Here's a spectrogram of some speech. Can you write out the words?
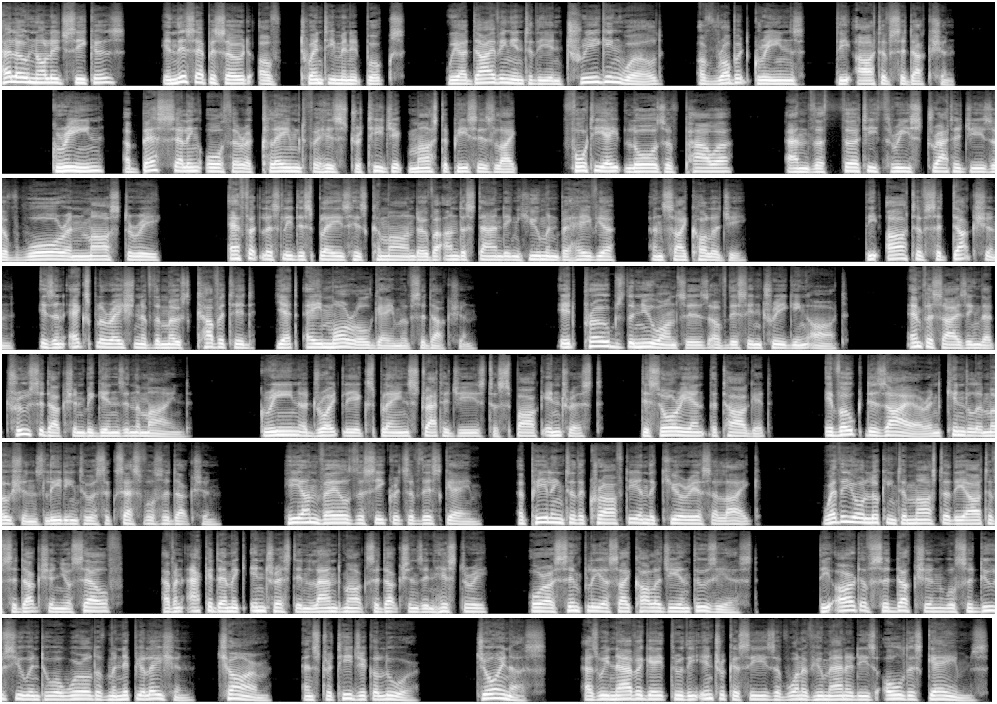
Hello, knowledge seekers. In this episode of 20 Minute Books, we are diving into the intriguing world of Robert Greene's The Art of Seduction. Greene, a best selling author acclaimed for his strategic masterpieces like 48 Laws of Power and The 33 Strategies of War and Mastery, effortlessly displays his command over understanding human behavior and psychology. The art of seduction is an exploration of the most coveted yet amoral game of seduction. It probes the nuances of this intriguing art, emphasizing that true seduction begins in the mind. Greene adroitly explains strategies to spark interest, disorient the target, evoke desire, and kindle emotions leading to a successful seduction. He unveils the secrets of this game, appealing to the crafty and the curious alike. Whether you're looking to master the art of seduction yourself, have an academic interest in landmark seductions in history, or are simply a psychology enthusiast, the art of seduction will seduce you into a world of manipulation, charm, and strategic allure. Join us as we navigate through the intricacies of one of humanity's oldest games.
